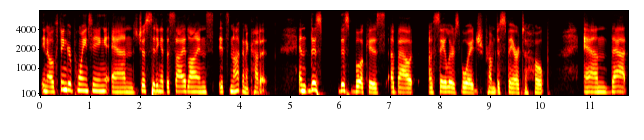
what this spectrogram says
you know, finger pointing and just sitting at the sidelines, it's not going to cut it. And this this book is about a sailor's voyage from despair to hope. And that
